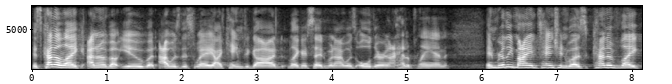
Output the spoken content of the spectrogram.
it's kind of like, I don't know about you, but I was this way. I came to God, like I said, when I was older and I had a plan. And really, my intention was kind of like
